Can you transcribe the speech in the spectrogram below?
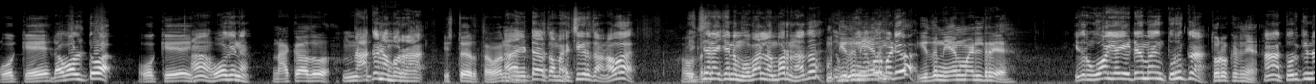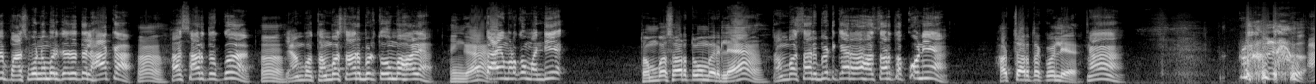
okay. Double two okay. ಹಾ ಹೋಗಿನ. ನಾಕ ಅದು. ನಾಕ ನಂಬರ್. ಇಷ್ಟ ಇರ್ತಾವ ಹಾ ಇಟ್ಟ ಇರ್ತಾವ ಹೆಚ್ಚಿಗೆ ಇರ್ತಾವ ನಾವು. ಹೆಚ್ಚಿನ ಮೊಬೈಲ್ ನಂಬರ್ ಅದು? ಮತ್ತೆ ಇದನ್ನ ನಂಬರ್ ಏನ್ ಮಾಡಿವ ಇದನ್ನ ಏನ್ ಮಾಡ್ರಿ ಇದ್ರ ಹೋಗಿ ಎ ಟಿ ಎಂ ತುರುಕ. ತುರುಕ್ರಿ. ಹಾ ತುರ್ಕಿನ ಪಾಸ್ಪೋರ್ಟ್ ನಂಬರ್ ಕೇಳ್ತಲ್ಲ ಹಾಕ. ಹಾ. ಹತ್ತು ಸಾವಿರ ತಕೋ ಹಾ. ಎಂಬತ್ತು ತೊಂಬತ್ತು ಸಾವಿರ ಬಿಟ್ಟು ತೊಗೊಂಬ ಹೊಳೆ ಹಿಂಗ? ತಾಯಿ ಮಾಡ್ಕೊ ಬಂದಿ. ತೊಂಬತ್ತು ಸಾವಿರ ತೊಗೊಂಬರ್ಲೆ? ತೊಂಬತ್ತು ಸಾವಿರ ಬಿಟ್ಟು ಕ್ಯಾರ ಹತ್ತು ಸಾವಿರ ತಕ್ಕೋನಿ. ಹತ್ತು ಸಾವಿರ ತಕೊಲ್ಲಿ ಹಾ.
